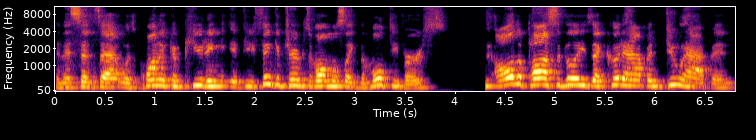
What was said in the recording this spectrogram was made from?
in the sense that with quantum computing, if you think in terms of almost like the multiverse, all the possibilities that could happen do happen,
